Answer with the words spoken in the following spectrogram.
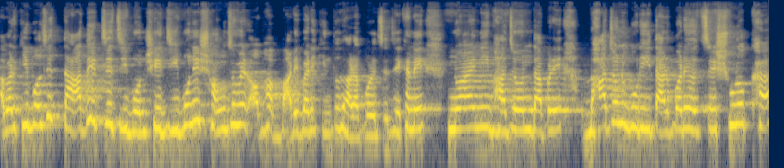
আবার কি বলছে? তাদের যে জীবন, সেই জীবনের সংযমের অভাব বারে বারে কিন্তু ধরা পড়েছে। যেখানে নয়নী, ভাজন, তারপরে ভাজন বুড়ি, তারপরে হচ্ছে সুরক্ষা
